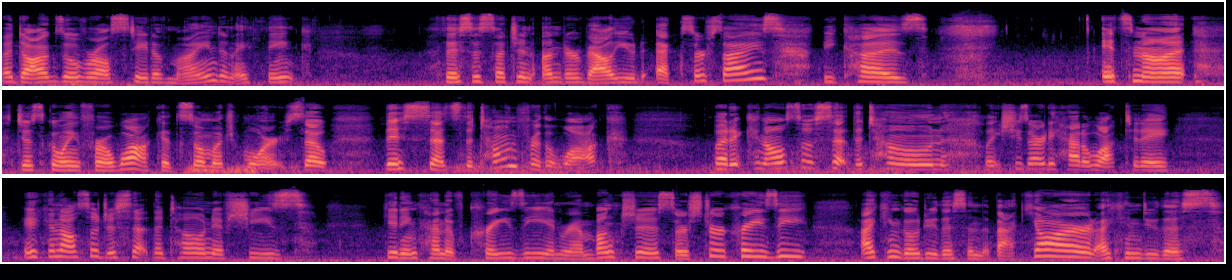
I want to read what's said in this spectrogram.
a dog's overall state of mind. And I think this is such an undervalued exercise because it's not just going for a walk, it's so much more. So, this sets the tone for the walk, but it can also set the tone, like she's already had a walk today. It can also just set the tone if she's getting kind of crazy and rambunctious or stir crazy. I can go do this in the backyard. I can do this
